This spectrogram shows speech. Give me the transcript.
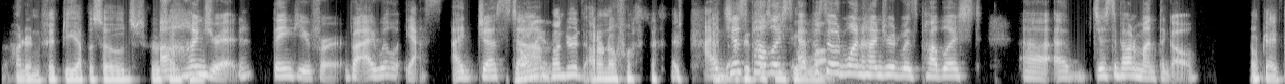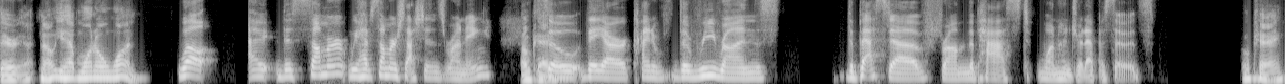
150 episodes or something? hundred. Thank you for, but I will. Yes, I just Only um, 100? I don't know. If, I I've- just listening published to a lot. episode 100 was published uh, uh, just about a month ago. Okay, there. No, you have 101. Well, I this summer we have summer sessions running, Okay. so they are kind of the reruns, the best of from the past 100 episodes. okay.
